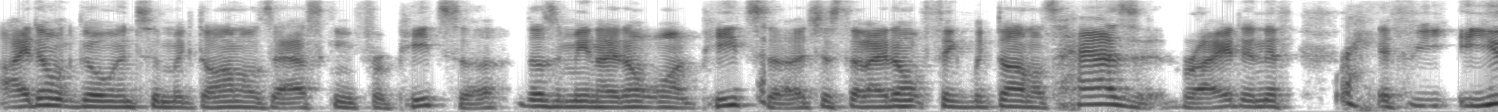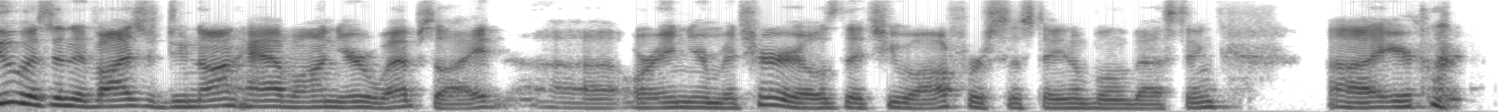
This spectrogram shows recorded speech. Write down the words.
I don't go into McDonald's asking for pizza. Doesn't mean I don't want pizza. It's just that I don't think McDonald's has it, right? And if right. if you as an advisor do not have on your website uh, or in your materials that you offer sustainable investing, uh, your,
